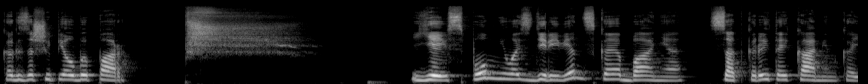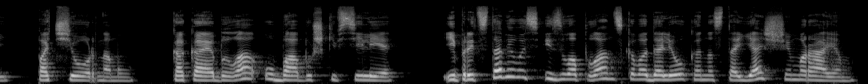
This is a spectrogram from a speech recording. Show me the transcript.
как зашипел бы пар. Пшш. Ей вспомнилась деревенская баня с открытой каменкой по-черному, какая была у бабушки в селе, и представилась из Лапландского далека настоящим раем.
